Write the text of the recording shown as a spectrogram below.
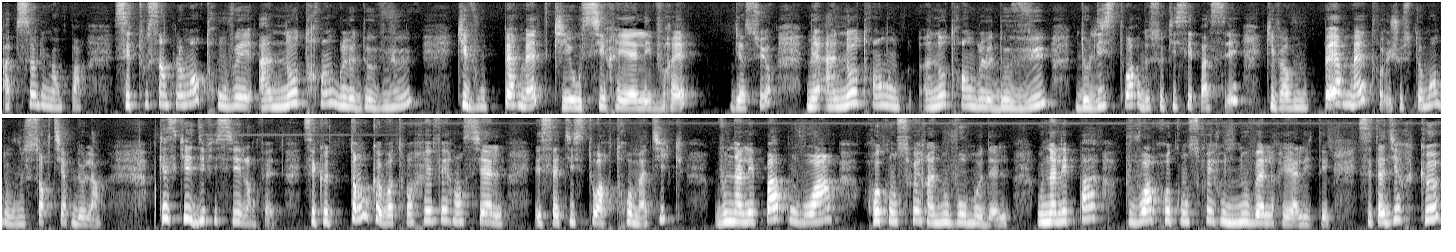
Absolument pas. C'est tout simplement trouver un autre angle de vue qui vous permette, qui est aussi réel et vrai, bien sûr, mais un autre, angle, un autre angle de vue de l'histoire de ce qui s'est passé qui va vous permettre justement de vous sortir de là. Qu'est-ce qui est difficile en fait? C'est que tant que votre référentiel est cette histoire traumatique, vous n'allez pas pouvoir reconstruire un nouveau modèle. Vous n'allez pas pouvoir reconstruire une nouvelle réalité. C'est-à-dire que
